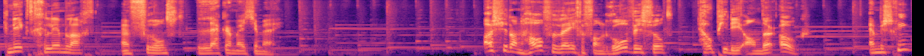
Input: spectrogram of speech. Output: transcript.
knikt, glimlacht en fronst lekker met je mee. Als je dan halverwege van rol wisselt, help je die ander ook. En misschien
